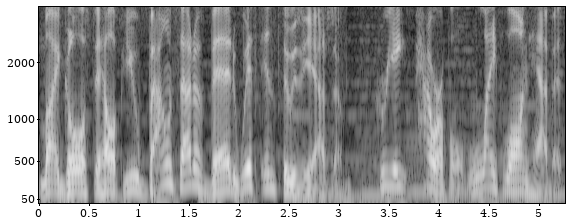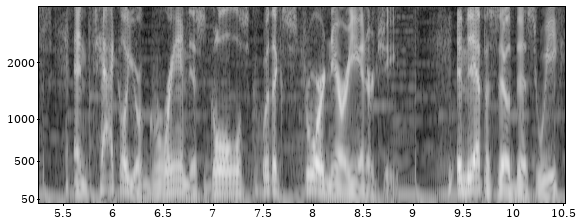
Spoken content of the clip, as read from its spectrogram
My goal is to help you bounce out of bed with enthusiasm, create powerful, lifelong habits, and tackle your grandest goals with extraordinary energy. In the episode this week,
